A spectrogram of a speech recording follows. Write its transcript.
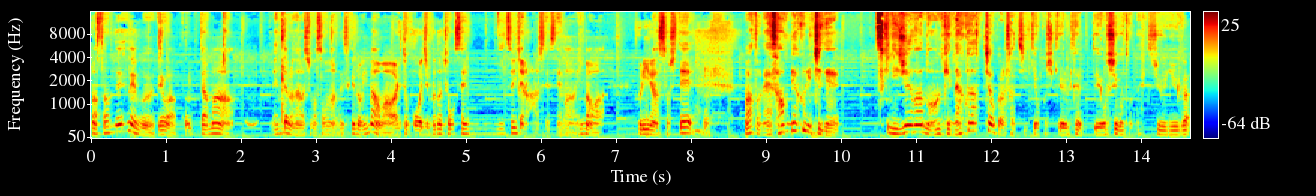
あ、スタンド FM ではこういったまあ、メンタルの話もそうなんですけど、今は割とこう自分の挑戦についての話ですね。まあ今はフリーランスとして、まあ、あとね、300日で月20万の案件なくなっちゃうからさ、地域おこし協力隊っていうお仕事ね、収入が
